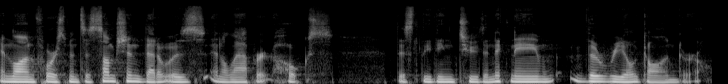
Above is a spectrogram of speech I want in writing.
and law enforcement's assumption that it was an elaborate hoax. This leading to the nickname "The Real Gone Girl."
